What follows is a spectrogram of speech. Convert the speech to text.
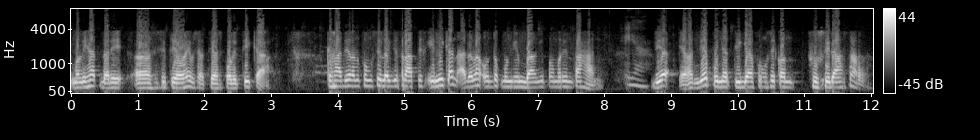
melihat dari uh, sisi teori misalnya Tias politika, kehadiran fungsi legislatif ini kan adalah untuk mengimbangi pemerintahan. Iya. Dia ya dia punya tiga fungsi fungsi dasar.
